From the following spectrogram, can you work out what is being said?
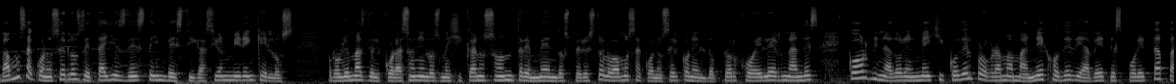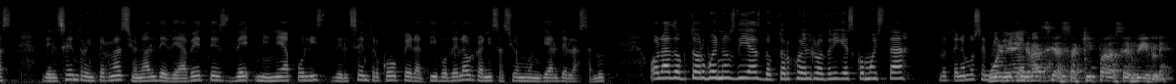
Vamos a conocer los detalles de esta investigación. Miren que los problemas del corazón en los mexicanos son tremendos, pero esto lo vamos a conocer con el doctor Joel Hernández, coordinador en México del programa Manejo de Diabetes por Etapas del Centro Internacional de Diabetes de Minneapolis, del Centro Cooperativo de la Organización Mundial de la Salud. Hola doctor, buenos días. Doctor Joel Rodríguez, ¿cómo está? Lo tenemos en Muy bien, gracias. Aquí para servirle.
